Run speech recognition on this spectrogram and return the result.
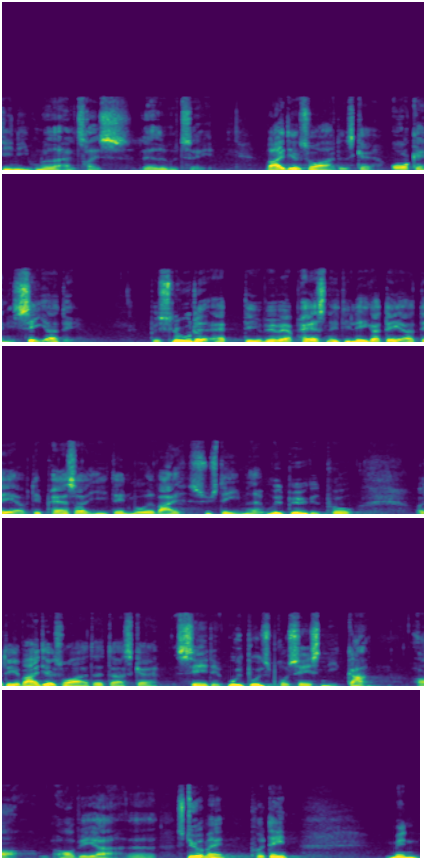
de 950 ladeudtag. Vejdirektoratet skal organisere det, beslutte, at det vil være passende, de ligger der og der, og det passer i den måde, vejsystemet er udbygget på. Og det er Vejdirektoratet, der skal sætte udbudsprocessen i gang at, at være øh, styrmand på den. Men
